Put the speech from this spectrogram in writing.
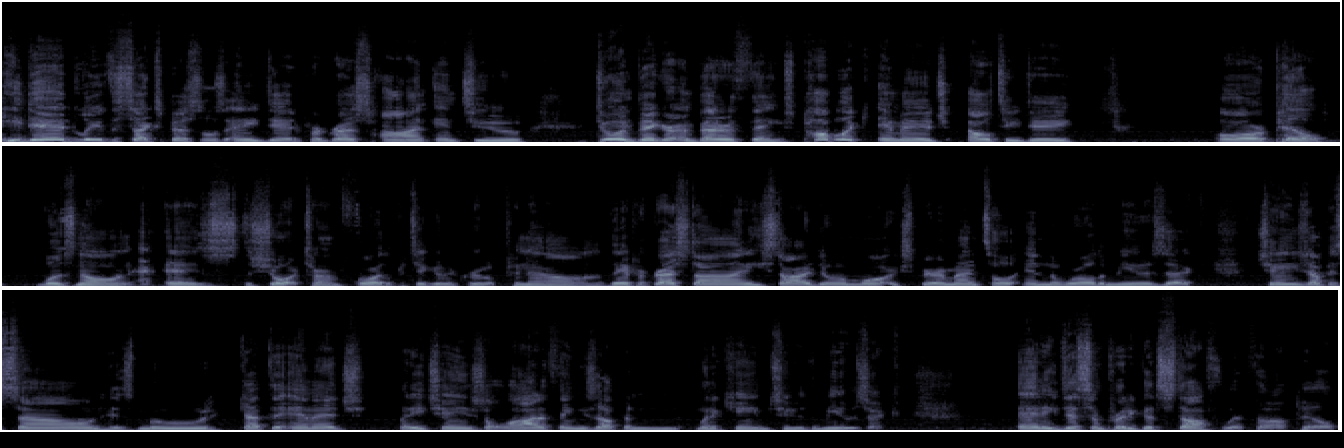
He did leave the Sex Pistols and he did progress on into doing bigger and better things. Public Image Ltd. or PIL was known as the short term for the particular group. Now, they progressed on. He started doing more experimental in the world of music, changed up his sound, his mood, kept the image, but he changed a lot of things up in, when it came to the music. And he did some pretty good stuff with uh, PIL.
